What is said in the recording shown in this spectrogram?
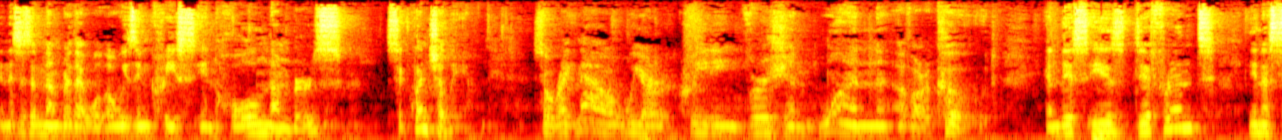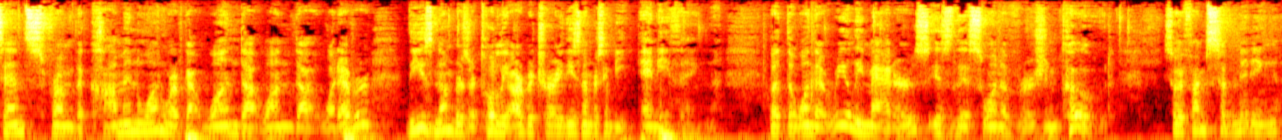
and this is a number that will always increase in whole numbers sequentially. So right now we are creating version 1 of our code. And this is different in a sense from the common one where I've got 1 dot 1 dot whatever. These numbers are totally arbitrary. These numbers can be anything. But the one that really matters is this one of version code. So if I'm submitting,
